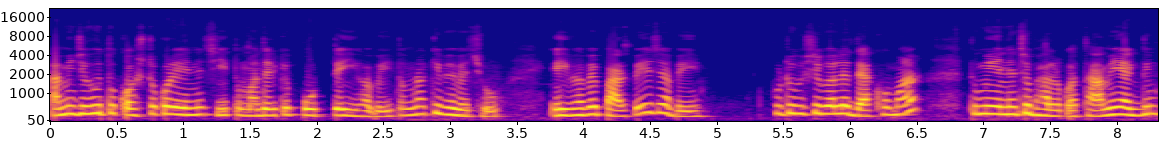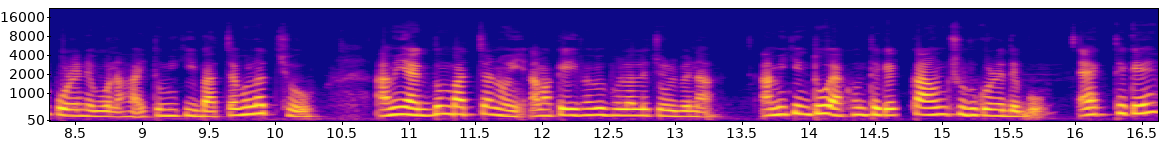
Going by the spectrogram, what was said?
আমি যেহেতু কষ্ট করে এনেছি, তোমাদেরকে পড়তেই হবে। তোমরা কি ভেবেছো? এইভাবে পার পেয়ে যাবে? পিসি বলে, দেখো মা, তুমি এনেছো ভালো কথা। আমি একদিন পরে নেব না হয়। তুমি কি বাচ্চা ভোলাচ্ছ? আমি একদম বাচ্চা নই। আমাকে এইভাবে ভোলালে চলবে না। আমি কিন্তু এখন থেকে কাউন্ট শুরু করে দেব। এক থেকে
